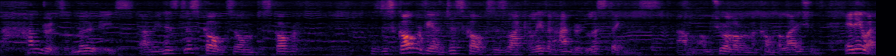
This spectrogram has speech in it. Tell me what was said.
hundreds of movies. I mean, his discogs on discography, his discography on Discogs is like 1,100 listings. Um, I'm sure a lot of them are compilations. Anyway,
